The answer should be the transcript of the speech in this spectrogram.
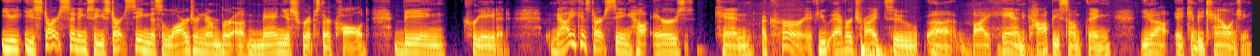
you you start sending so you start seeing this larger number of manuscripts they're called being created. Now you can start seeing how errors can occur. If you ever try to uh, by hand copy something, you know it can be challenging.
